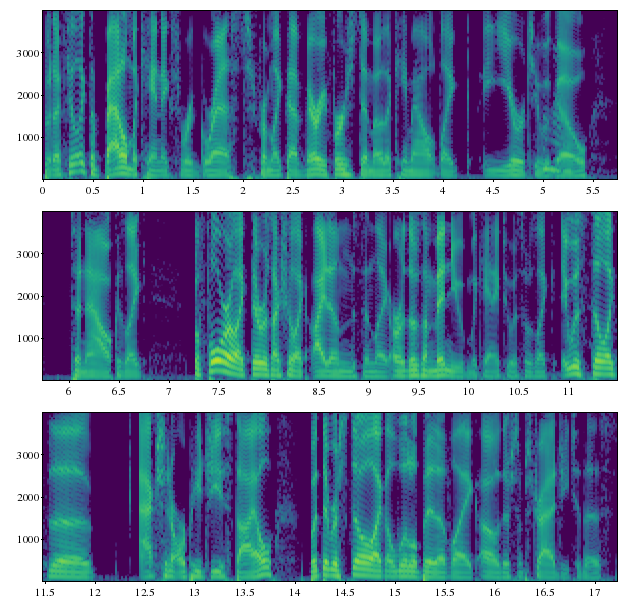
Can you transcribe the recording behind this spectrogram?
but I feel like the battle mechanics regressed from like that very first demo that came out like a year or 2 Mhm. ago to now. Because like before, like there was actually like items and like or there was a menu mechanic to it. So it was like it was still like the action RPG style, but there was still like a little bit of like oh, there's some strategy to this.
